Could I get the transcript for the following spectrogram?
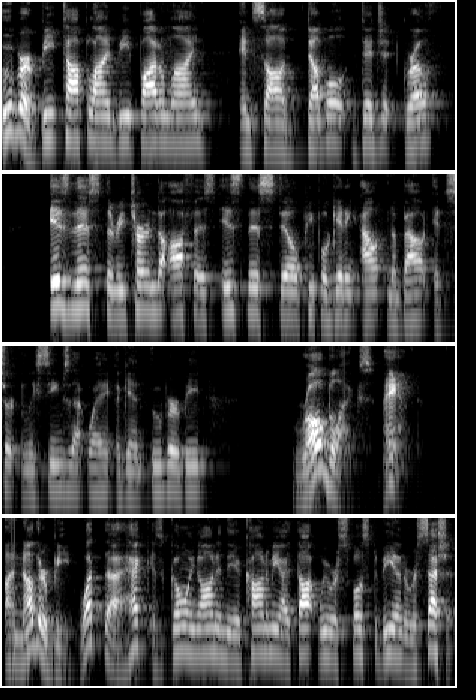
Uber beat top line, beat bottom line, and saw double-digit growth. Is this the return to office? Is this still people getting out and about? It certainly seems that way. Again, Uber beat. Roblox, man, another beat. What the heck is going on in the economy? I thought we were supposed to be in a recession.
